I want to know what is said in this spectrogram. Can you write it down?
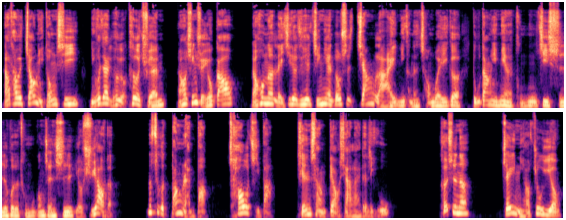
然后他会教你东西，你会在里头有特权，然后薪水又高。然后呢，累积的这些经验都是将来你可能成为一个独当一面的土木技师或者土木工程师有需要的。那这个当然棒，超级棒，天上掉下来的礼物。可是呢，J 你要注意哦，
